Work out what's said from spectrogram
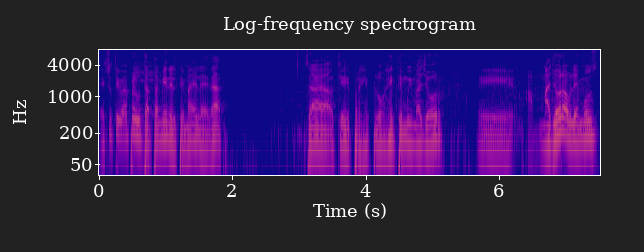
Eso te iba a preguntar eh, también el tema de la edad. O sea, que por ejemplo, gente muy mayor, mayor hablemos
